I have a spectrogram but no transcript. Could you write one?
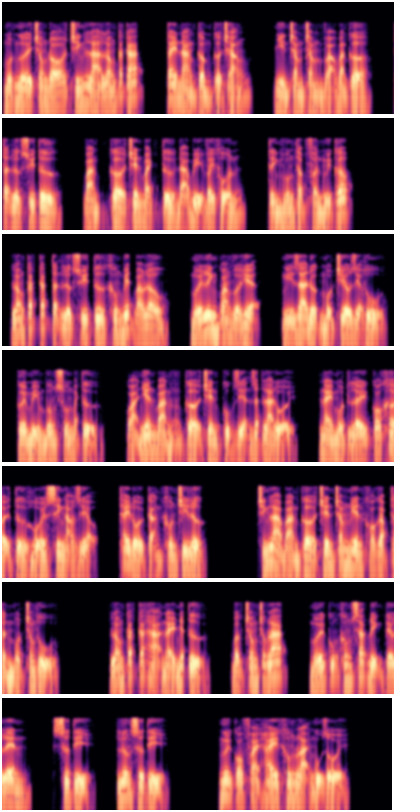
Một người trong đó chính là Long Cát Cát, tay nàng cầm cờ trắng, nhìn chằm chằm vào bàn cờ, tận lực suy tư, bàn cờ trên bạch tử đã bị vây khốn, tình huống thập phần nguy cấp. Long Cát Cát tận lực suy tư không biết bao lâu, mới linh quang vừa hiện, nghĩ ra được một chiêu diệu thủ, cười mỉm buông xuống bạch tử, quả nhiên bàn cờ trên cục diện rất là đổi, này một lấy có khởi tử hồi sinh ảo diệu, thay đổi cản khôn chi lực. Chính là bàn cờ trên trăm niên khó gặp thần một trong thủ. Long cắt cắt hạ này nhất tử, bậc trong chốc lát, mới cũng không xác định kêu lên, sư tỷ, lương sư tỷ, ngươi có phải hay không lại ngủ rồi?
